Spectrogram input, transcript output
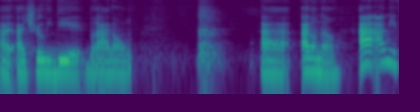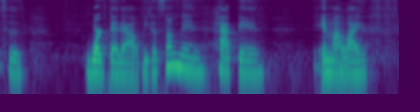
I, I truly did, but I don't I I don't know. I, I need to work that out because something happened in my life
